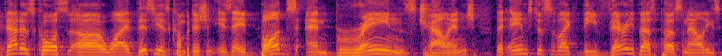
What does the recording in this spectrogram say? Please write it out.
that is, of course, uh, why this year's competition is a Bods and Brains challenge that aims to select the very best personalities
